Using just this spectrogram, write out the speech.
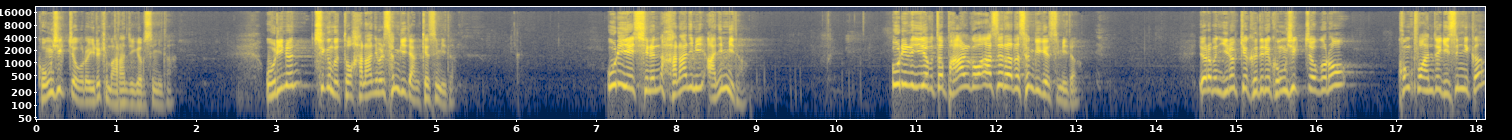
공식적으로 이렇게 말한 적이 없습니다. 우리는 지금부터 하나님을 섬기지 않겠습니다. 우리의 신은 하나님이 아닙니다. 우리는 이제부터 바알과 아세라를 섬기겠습니다. 여러분 이렇게 그들이 공식적으로 공포한 적이 있습니까?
